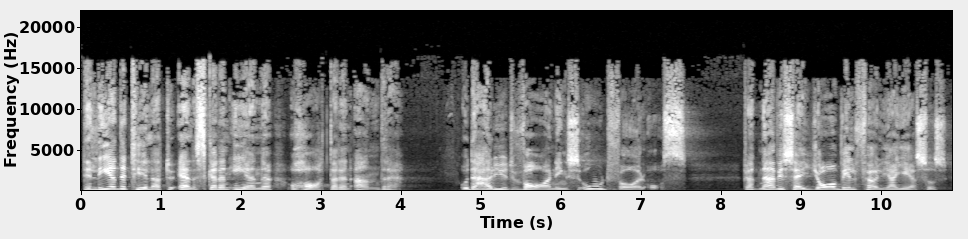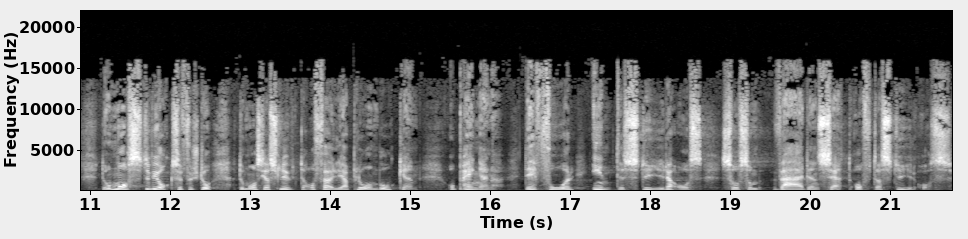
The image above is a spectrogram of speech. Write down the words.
Det leder till att du älskar den ene och hatar den andra. Och det här är ju ett varningsord för oss. För att när vi säger jag vill följa Jesus, då måste vi också förstå, då måste jag sluta att följa plånboken och pengarna. Det får inte styra oss så som världens sätt ofta styr oss.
